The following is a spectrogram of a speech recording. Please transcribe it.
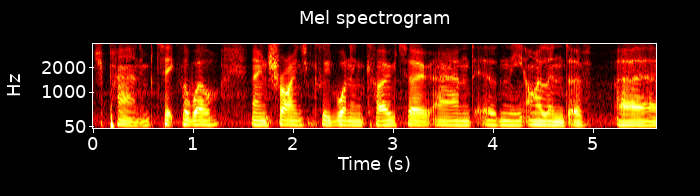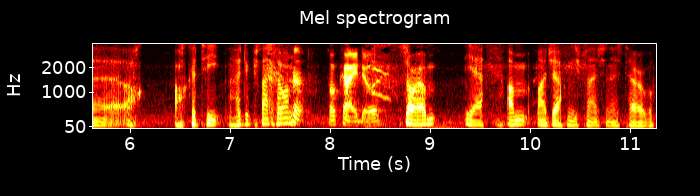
Japan. In particular, well-known shrines include one in Kyoto and in the island of uh, Ok- Okati. How do you pronounce that one? Hokkaido. Sorry, I'm, yeah, I'm, my Japanese pronunciation is terrible.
